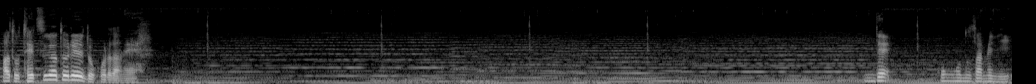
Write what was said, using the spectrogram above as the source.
あと鉄が取れるところだね。で、今後のために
